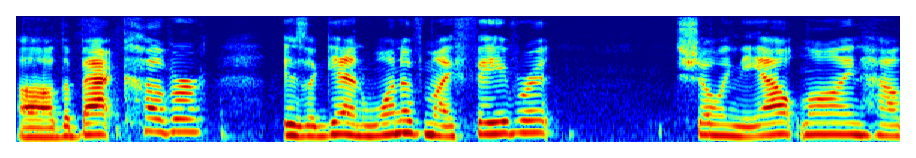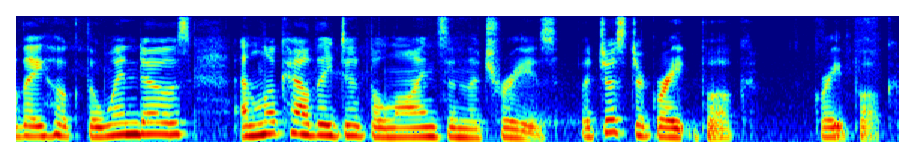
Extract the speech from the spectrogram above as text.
Uh, the back cover is, again, one of my favorite showing the outline, how they hook the windows, and look how they did the lines in the trees. But just a great book. Great book.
